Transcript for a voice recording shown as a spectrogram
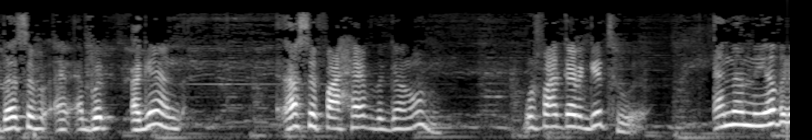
That's if, but again, that's if I have the gun on me. What if I gotta get to it? And then the other,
